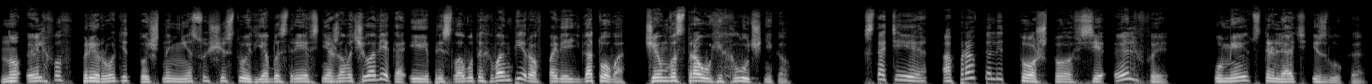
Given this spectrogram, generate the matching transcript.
Но эльфов в природе точно не существует. Я быстрее в снежного человека и пресловутых вампиров поверить готова, чем в остроухих лучников. Кстати, а правда ли то, что все эльфы умеют стрелять из лука?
